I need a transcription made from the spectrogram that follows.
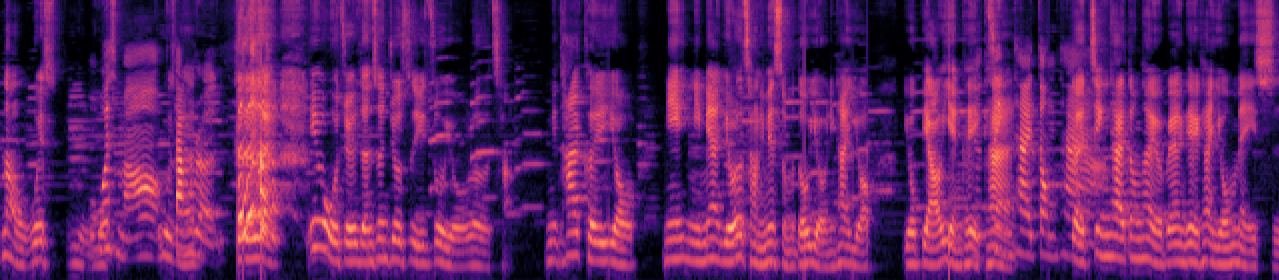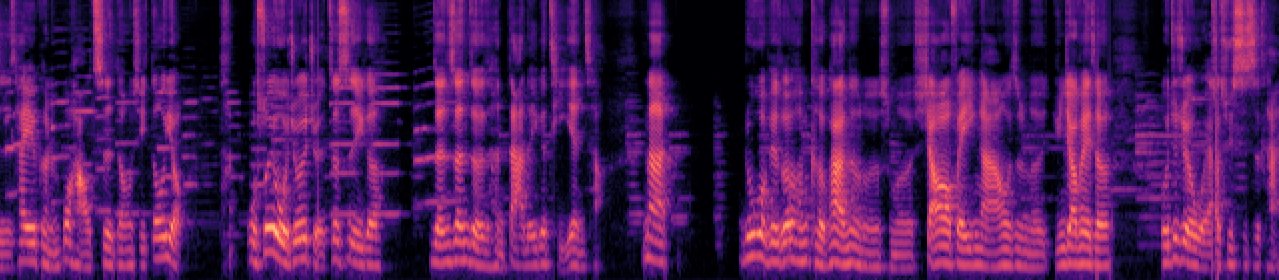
那我为什我为什么要当人？对不对？因为我觉得人生就是一座游乐场，你它可以有你里面游乐场里面什么都有，你看有有表演可以看，静态、动态啊，对，静态、动态有表演可以看，有美食，它有可能不好吃的东西都有。我所以，我就会觉得这是一个人生的很大的一个体验场。那如果比如说很可怕的那种什么笑傲飞鹰啊，或者什么云霄飞车，我就觉得我要去试试看。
